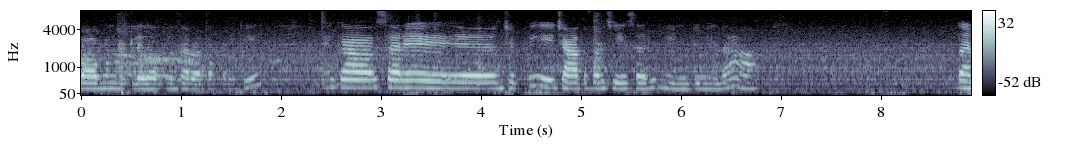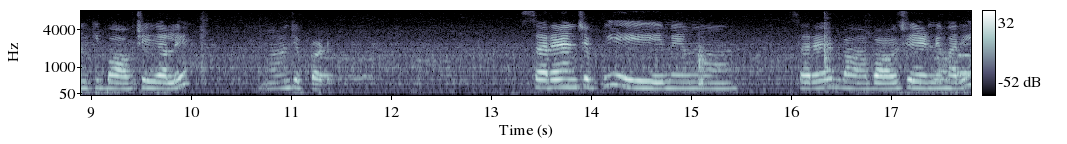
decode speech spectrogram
బాగుండట్లేదు ఒకరి తర్వాత ఒకరికి ఇంకా సరే అని చెప్పి చేతబడి చేశారు మీ ఇంటి మీద. దానికి బాగు చేయాలి అని చెప్పాడు. సరే అని చెప్పి మేము సరే బా బాగు చేయండి మరి.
